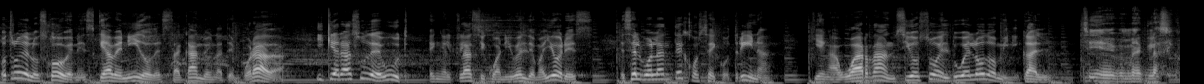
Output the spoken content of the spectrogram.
Otro de los jóvenes que ha venido destacando en la temporada y que hará su debut en el clásico a nivel de mayores es el volante José Cotrina, quien aguarda ansioso el duelo dominical. Sí, mi primer clásico.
